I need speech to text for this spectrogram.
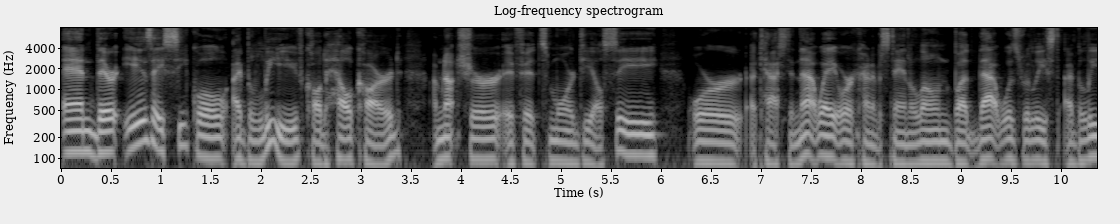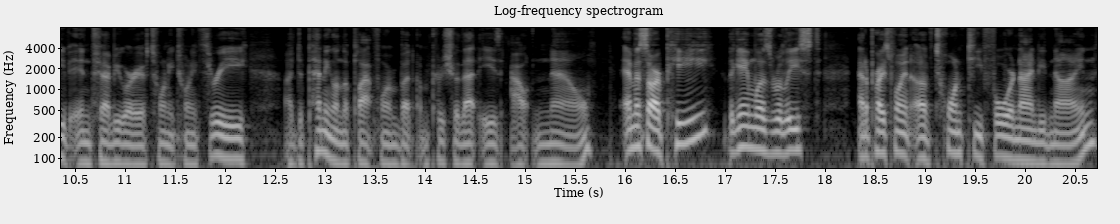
And there is a sequel, I believe, called Hell Card. I'm not sure if it's more DLC or attached in that way or kind of a standalone, but that was released, I believe, in February of 2023, uh, depending on the platform, but I'm pretty sure that is out now. MSRP, the game was released at a price point of $24.99.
